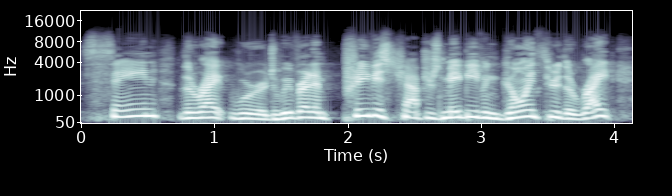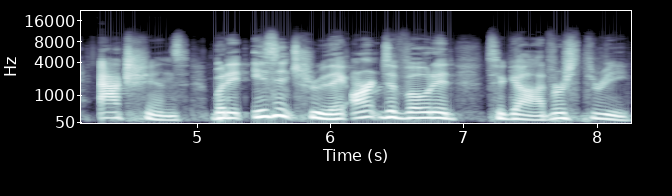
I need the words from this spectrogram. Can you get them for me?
Saying the right words. We've read in previous chapters, maybe even going through the right actions, but it isn't true. They aren't devoted to God. Verse 3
